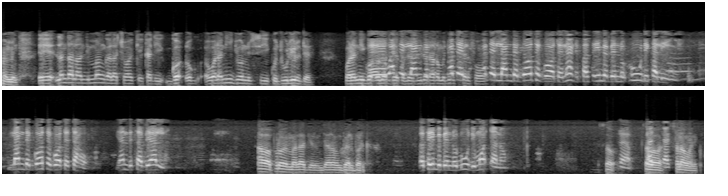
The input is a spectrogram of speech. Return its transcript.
amin. E landala andi acco hakke kadi goɗɗo wonani joni si ko juulirde? Wonani goɗɗo eh, nodde ko juulirde aɗamo jogii téléphone? waɗe lande goote goote nani par ce que yimɓe ɓen no ɗuuɗi ka ligne lande goote goote taho yande sabi allah. Awa probléme aladi noon jarama be albarka. Par ce que yimɓe ɓen no ɗuuɗi moƴƴa noon. salamu aleykum.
